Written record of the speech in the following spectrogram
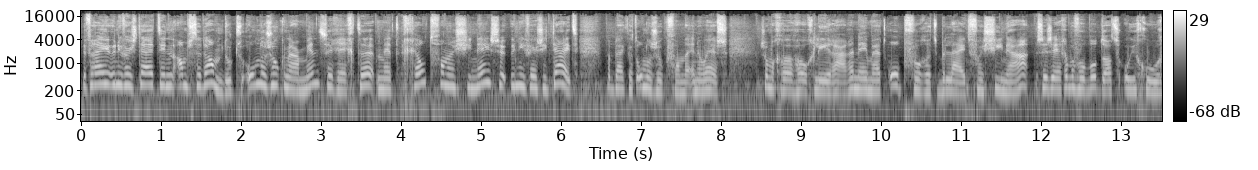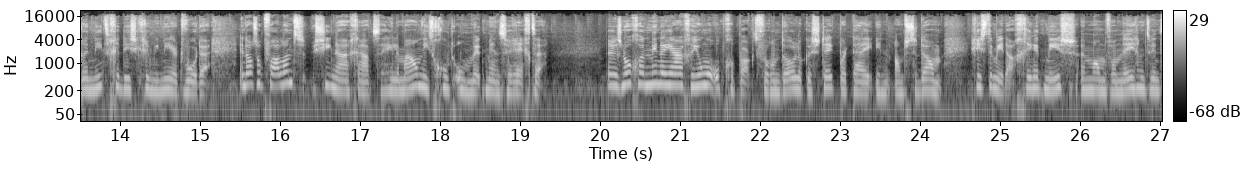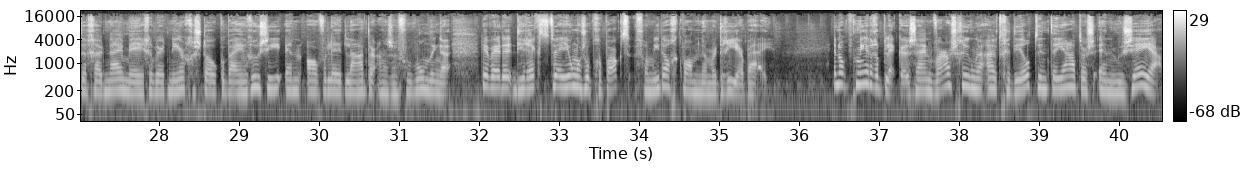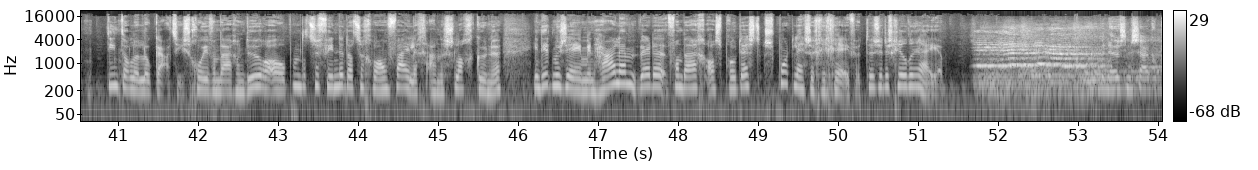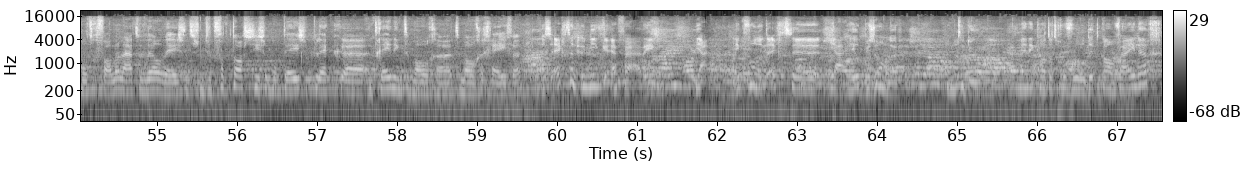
De Vrije Universiteit in Amsterdam doet onderzoek naar mensenrechten met geld van een Chinese universiteit. Dat blijkt uit onderzoek van de NOS. Sommige hoogleraren nemen het op voor het beleid van China. Ze zeggen bijvoorbeeld dat Oeigoeren niet gediscrimineerd worden. En dat is opvallend. China gaat helemaal niet goed om met mensenrechten. Er is nog een minderjarige jongen opgepakt voor een dodelijke steekpartij in Amsterdam. Gistermiddag ging het mis. Een man van 29 uit Nijmegen werd neergestoken bij een ruzie en overleed later aan zijn verwondingen. Er werden direct twee jongens opgepakt. Vanmiddag kwam nummer drie erbij. En op meerdere plekken zijn waarschuwingen uitgedeeld in theaters en musea. Tientallen locaties gooien vandaag hun deuren open... omdat ze vinden dat ze gewoon veilig aan de slag kunnen. In dit museum in Haarlem werden vandaag als protest sportlessen gegeven... tussen de schilderijen neus in de suikerpot gevallen, laten we wel wezen. Het is natuurlijk fantastisch om op deze plek eh, een training te mogen, te mogen geven. Dat is echt een unieke ervaring. Ja, ik vond het echt eh, ja, heel bijzonder om te doen. En ik had het gevoel, dit kan veilig.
